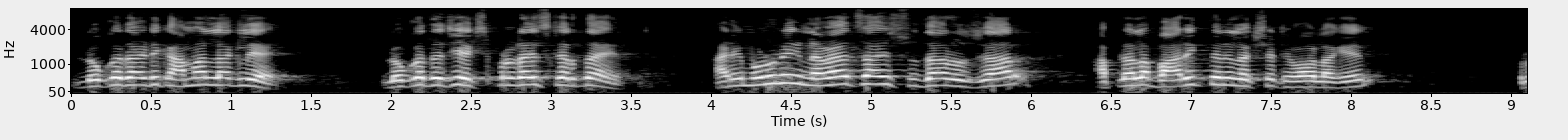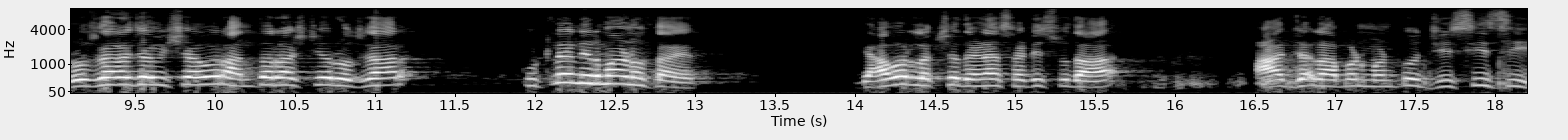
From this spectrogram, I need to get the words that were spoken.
लोक त्यासाठी कामाला लागले आहेत. लोक त्याची एक्सपर्टाईज करतायत. आणि म्हणून एक नव्याचा सुद्धा रोजगार आपल्याला बारीकतेने लक्ष ठेवावं लागेल. रोजगाराच्या विषयावर आंतरराष्ट्रीय रोजगार कुठले निर्माण होत आहेत यावर लक्ष देण्यासाठी सुद्धा आज ज्याला आपण म्हणतो जी सी सी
